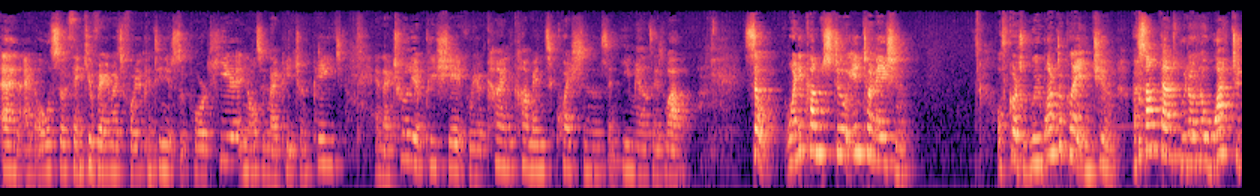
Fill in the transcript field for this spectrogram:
And, and also thank you very much for your continued support here and also in my Patreon page. And I truly appreciate for your kind comments, questions, and emails as well. So when it comes to intonation, of course we want to play in tune, but sometimes we don't know what to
